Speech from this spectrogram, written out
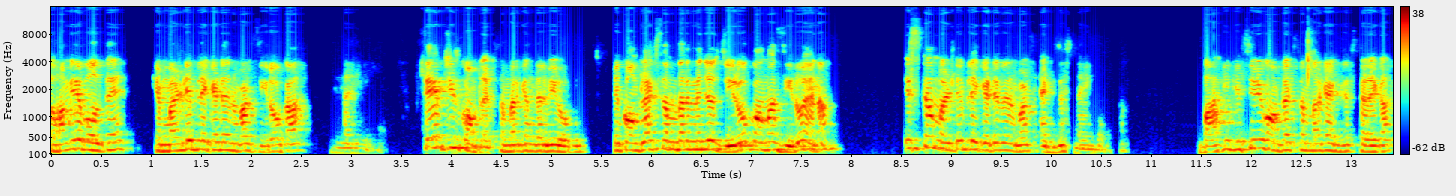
तो हम ये बोलते हैं कि मल्टीप्लीकेटिव नंबर ज़ीरो का नहीं है। सेम चीज़ कॉम्प्लेक्स नंबर के अंदर भी होगी। कि कॉम्प्लेक्स नंबर में जो ज़ीरो कॉमा ज़ीरो है ना इसका मल्टीप्लीकेटिव इनवर्स एग्जिस्ट नहीं करता। बाकी किसी भी कॉम्प्लेक्स नंबर का एग्जिस्ट करेगा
